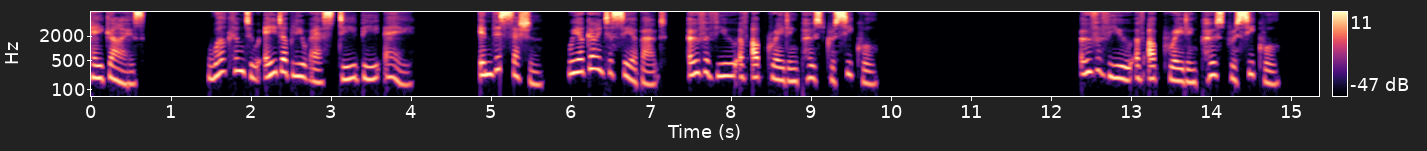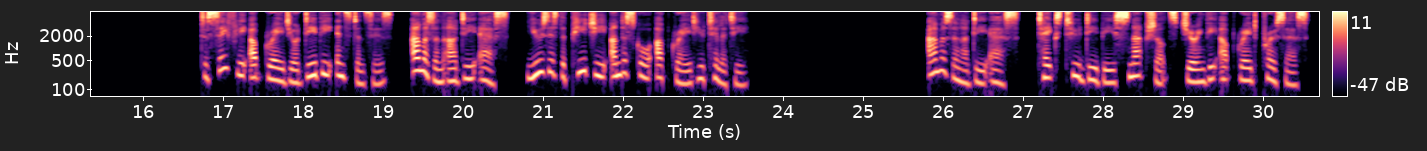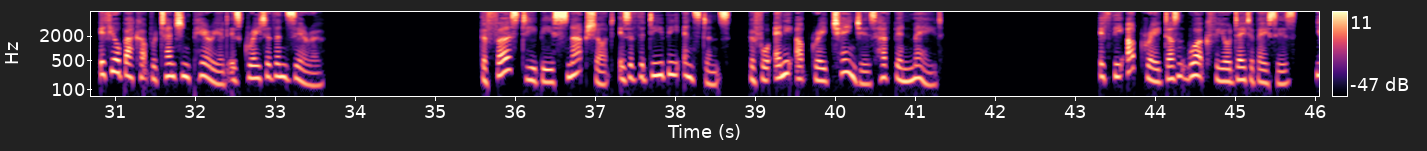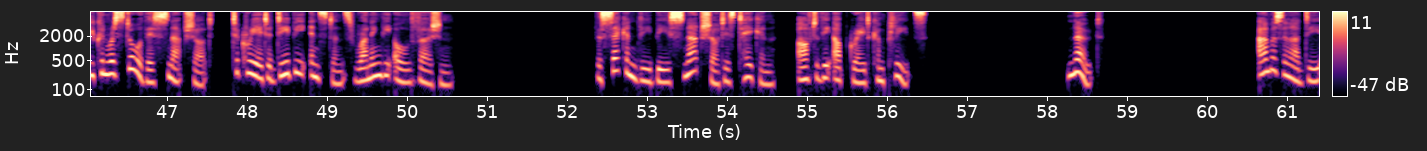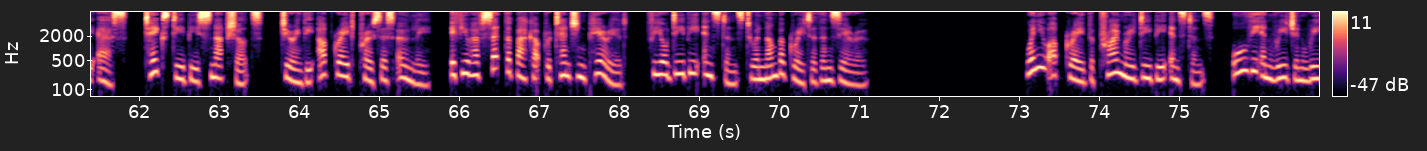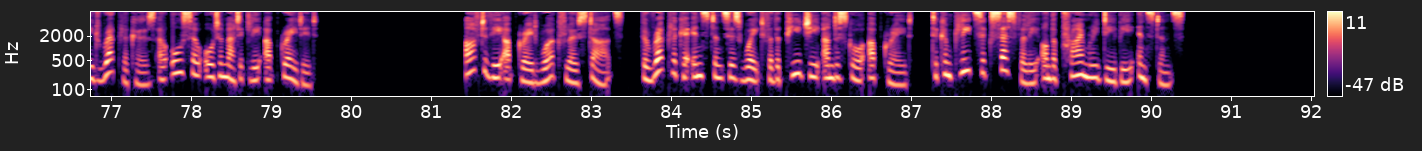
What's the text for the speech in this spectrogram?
Hey guys. Welcome to AWS DBA. In this session, we are going to see about overview of upgrading PostgreSQL. Overview of upgrading PostgreSQL. To safely upgrade your DB instances, Amazon RDS uses the PG underscore upgrade utility. Amazon RDS takes 2 DB snapshots during the upgrade process if your backup retention period is greater than 0. The first DB snapshot is of the DB instance before any upgrade changes have been made. If the upgrade doesn't work for your databases, you can restore this snapshot to create a DB instance running the old version. The second DB snapshot is taken after the upgrade completes. Note Amazon RDS takes DB snapshots during the upgrade process only if you have set the backup retention period for your DB instance to a number greater than 0. When you upgrade the primary DB instance, all the in region read replicas are also automatically upgraded. After the upgrade workflow starts, the replica instances wait for the PG underscore upgrade to complete successfully on the primary DB instance.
